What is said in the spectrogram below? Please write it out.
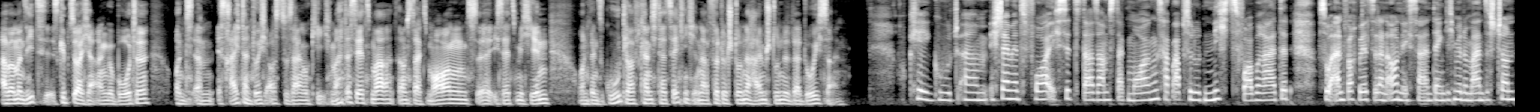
Aber man sieht, es gibt solche Angebote und ähm, es reicht dann durchaus zu sagen, okay, ich mache das jetzt mal samstags morgens, äh, ich setze mich hin und wenn es gut läuft, kann ich tatsächlich in einer Viertelstunde, halben Stunde da durch sein. Okay, gut. Ähm, ich stelle mir jetzt vor, ich sitze da Samstagmorgens, habe absolut nichts vorbereitet. So einfach willst du dann auch nicht sein, denke ich mir. Du meinst schon,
